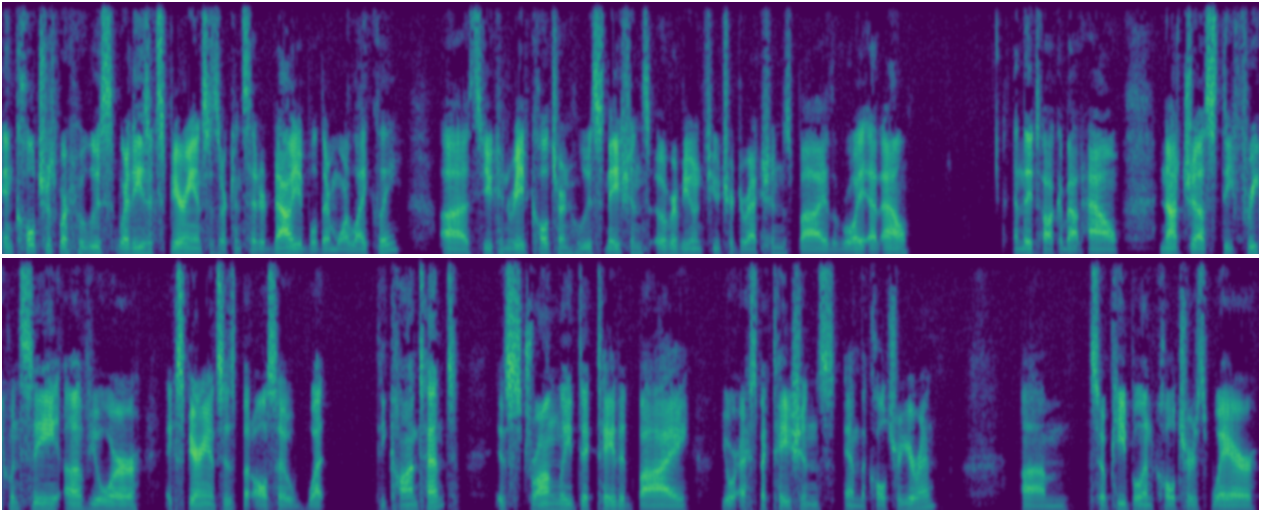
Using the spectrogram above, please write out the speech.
in cultures where halluc- where these experiences are considered valuable, they're more likely. Uh, so you can read Culture and Hallucinations Overview and Future Directions by Larøi et al. And they talk about how not just the frequency of your experiences, but also what the content is strongly dictated by your expectations and the culture you're in. Um, so people in cultures where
